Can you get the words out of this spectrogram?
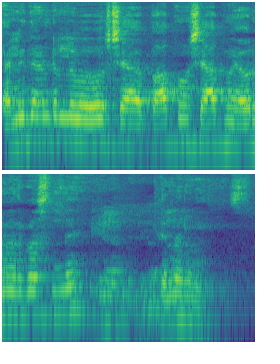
తల్లిదండ్రులు శా పాపం శాపం ఎవరి మీదకి వస్తుంది? పిల్లల మీదకి వస్తుంది.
